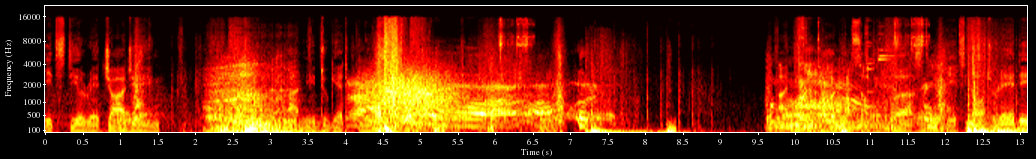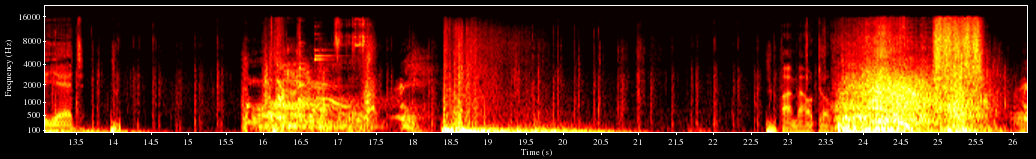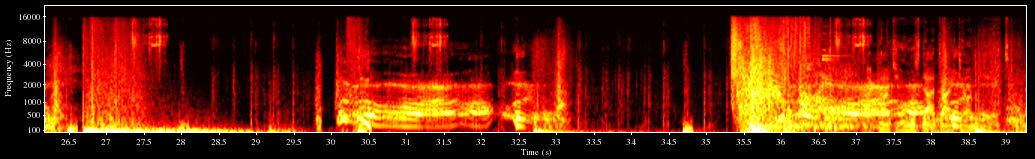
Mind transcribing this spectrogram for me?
It's still recharging. I need to get I need to target something first. It's not ready yet. I'm out of I can't use that item yet.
